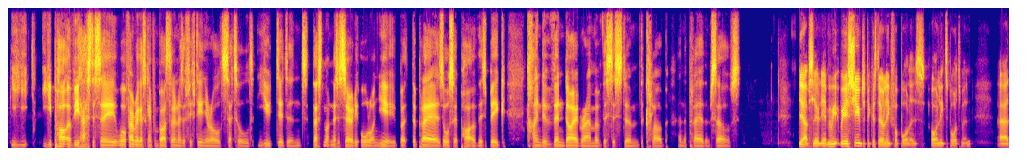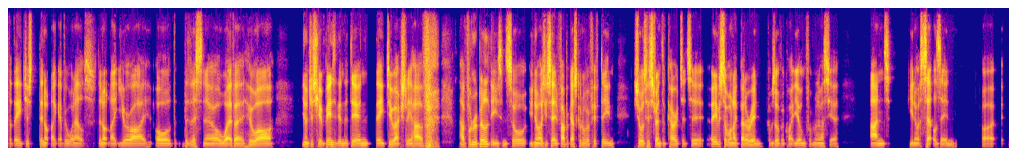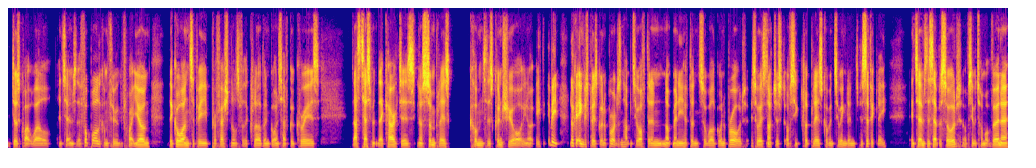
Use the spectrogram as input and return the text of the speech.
you, you part of you has to say, well, Fabregas came from Barcelona as a 15 year old, settled. You didn't. That's not necessarily all on you, but the player is also part of this big kind of Venn diagram of the system, the club, and the player themselves. Yeah, absolutely. I mean, we, we assume just because they're elite footballers or elite sportsmen uh, that they just they're not like everyone else. They're not like you or I or the, the listener or whatever who are you know just human beings at the end of the day, and they do actually have have vulnerabilities. And so you know, as you said, Fabregas coming over fifteen shows his strength of character. To even someone like Bellerin comes over quite young from La Masia, and you know settles in, uh, does quite well in terms of the football. They come through quite young. They go on to be professionals for the club and go on to have good careers. That's testament to their characters. You know, some players come to this country or you know it, i mean look at english players going abroad it doesn't happen too often and not many have done so well going abroad so it's not just obviously club players coming to england specifically in terms of this episode obviously we're talking about werner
